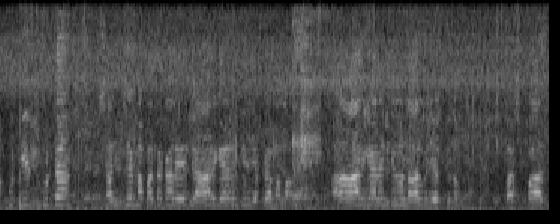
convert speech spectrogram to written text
అప్పు తీర్చుకుంటా సంక్షేమ పథకాలు అయితే ఆరు గ్యారంటీలు చెప్పామమ్మ ఆ ఆరు గ్యారంటీలో నాలుగు చేస్తున్నాం. బస్ పాస్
